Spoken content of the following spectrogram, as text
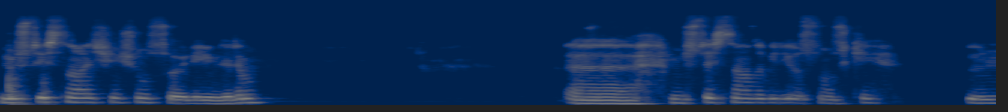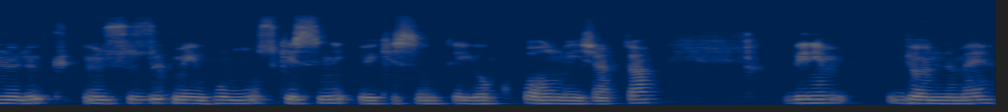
Müstesna için şunu söyleyebilirim. Ee, müstesnada biliyorsunuz ki ünlülük, ünsüzlük mevhumumuz kesinlikle ve kesinlikle yok olmayacak da benim gönlüme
